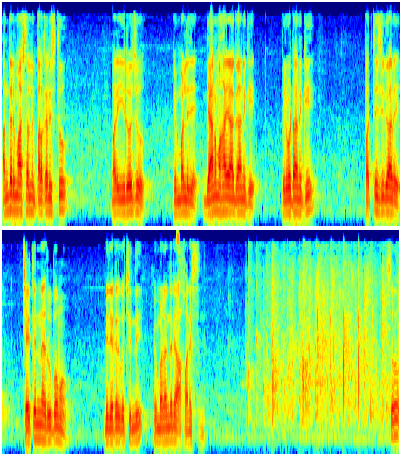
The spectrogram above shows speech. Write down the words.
అందరి మాస్టర్ని పలకరిస్తూ మరి ఈరోజు మిమ్మల్ని ధ్యాన మహాయాగానికి పిలవటానికి పత్తేజీ గారి చైతన్య రూపము మీ దగ్గరికి వచ్చింది. మిమ్మల్ని అందరినీ ఆహ్వానిస్తుంది. సో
